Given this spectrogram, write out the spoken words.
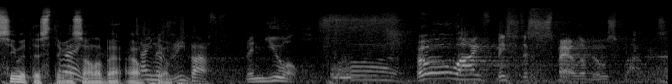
Let's see what this thing is all about. Oh, Time yeah. of rebirth, renewal. Oh, I've missed the smell of those flowers.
